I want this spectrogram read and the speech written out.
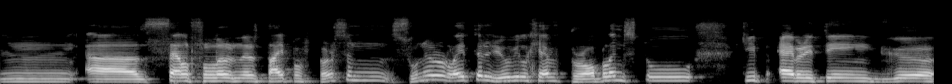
mm, a self-learner type of person sooner or later you will have problems to keep everything uh,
